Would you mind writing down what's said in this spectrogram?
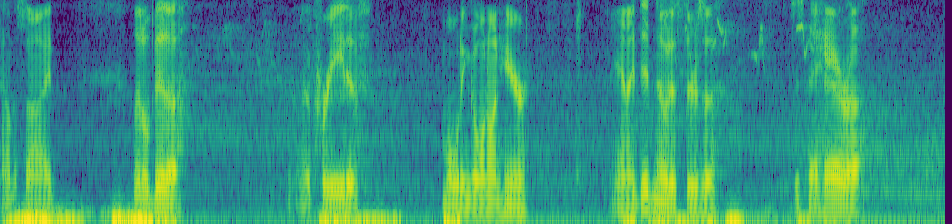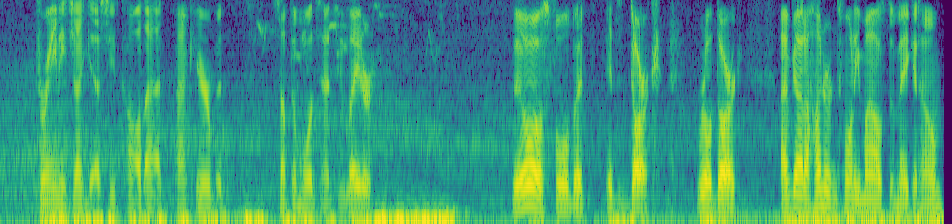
On the side. A little bit of you know, creative molding going on here. And I did notice there's a just a hair of drainage, I guess you'd call that back here, but something we'll attend to later. The oil's full, but it's dark, real dark. I've got 120 miles to make it home.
